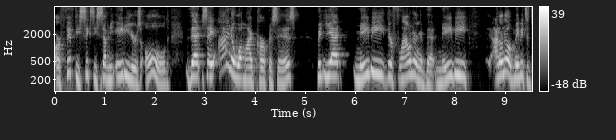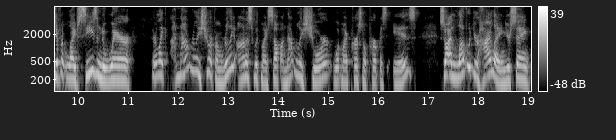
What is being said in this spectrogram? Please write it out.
are 50, 60, 70, 80 years old that say, I know what my purpose is, but yet maybe they're floundering a bit. Maybe I don't know, maybe it's a different life season to where they're like, I'm not really sure. If I'm really honest with myself, I'm not really sure what my personal purpose is. So I love what you're highlighting. You're saying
